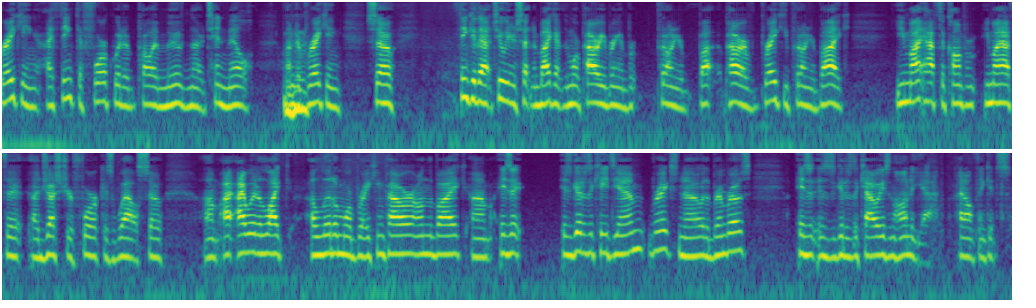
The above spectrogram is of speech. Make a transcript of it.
braking, I think the fork would have probably moved another 10 mil under braking. So think of that too when you're setting a bike up. The more power you bring and put on your power of brake you put on your bike, you might have to comprom- you might have to adjust your fork as well. So um, I, I would have liked a little more braking power on the bike. Um, is it as good as the KTM brakes? No. The Brembos. Is it as good as the Cowies and the Honda? Yeah. I don't think it's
